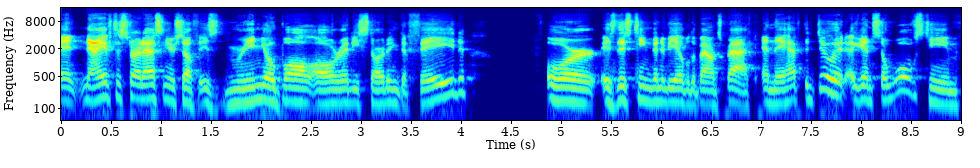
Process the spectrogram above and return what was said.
And now you have to start asking yourself: Is Mourinho ball already starting to fade, or is this team going to be able to bounce back? And they have to do it against a Wolves team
